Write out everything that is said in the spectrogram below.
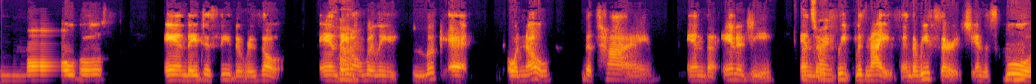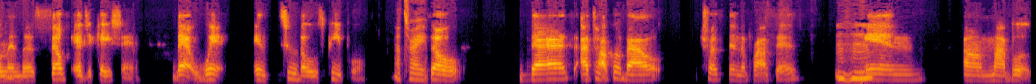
moguls and they just see the result and they don't really look at or know the time and the energy and That's the right. sleepless nights and the research and the school Mhm. and the self education that went into those people. That's right. So that's I talk about trust in the process Mm-hmm. in um, my book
